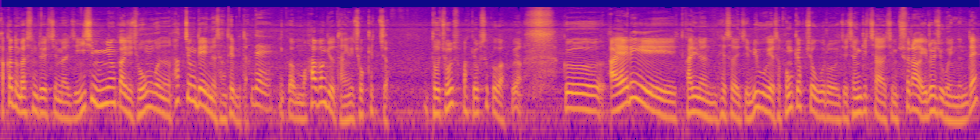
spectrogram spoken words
아까도 말씀드렸지만 이제 26년까지 좋은 거는 확정되어 있는 상태입니다. 네. 그러니까 뭐 하반기도 당연히 좋겠죠. 더 좋을 수밖에 없을 것 같고요. 그 IRA 관련해서 이제 미국에서 본격적으로 이제 전기차 지금 출하가 이루어지고 있는데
